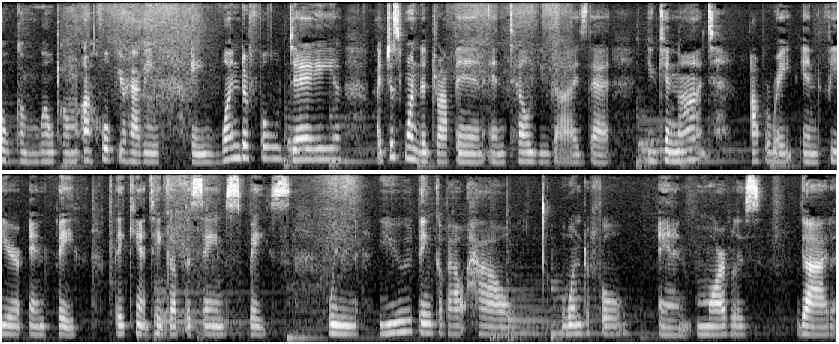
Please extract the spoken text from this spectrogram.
welcome, welcome. I hope you're having a wonderful day. I just wanted to drop in and tell you guys that you cannot operate in fear and faith, they can't take up the same space. When you think about how wonderful and marvelous God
